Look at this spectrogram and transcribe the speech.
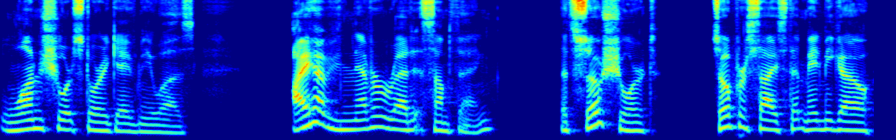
one short story gave me was I have never read something that's so short, so precise that made me go,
